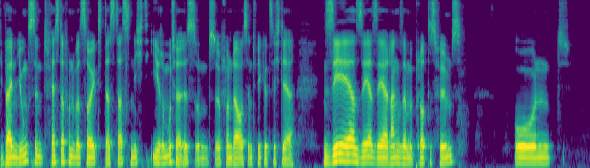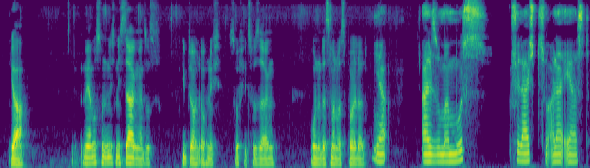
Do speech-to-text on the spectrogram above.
die beiden Jungs sind fest davon überzeugt, dass das nicht ihre Mutter ist und äh, von da aus entwickelt sich der sehr, sehr, sehr langsame Plot des Films. Und ja, mehr muss man nicht, nicht sagen. Also es gibt auch, auch nicht so viel zu sagen, ohne dass man was spoilert. Ja, also man muss vielleicht zuallererst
